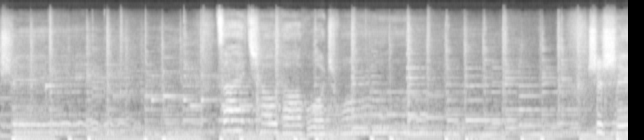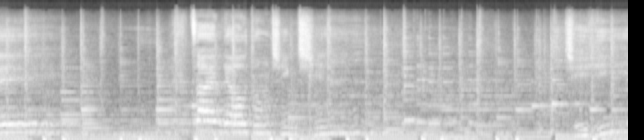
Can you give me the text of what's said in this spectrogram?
谁在敲打我窗，是谁在撩动琴弦？记忆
